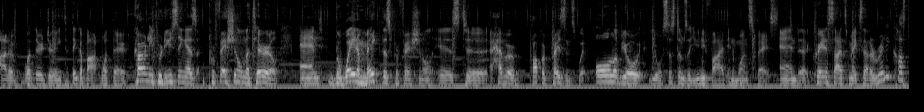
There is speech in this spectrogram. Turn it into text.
out of what they're doing to think about what they're currently producing as professional material. And the way to make this professional is to have a proper presence where all of your, your systems are unified in one space. And uh, Creator Sites makes that a really cost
